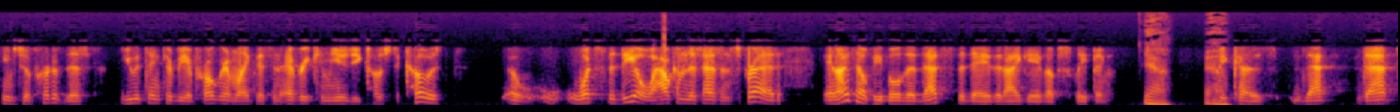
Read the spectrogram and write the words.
seems to have heard of this? You would think there'd be a program like this in every community coast to coast. Uh, what's the deal? How come this hasn't spread? And I tell people that that's the day that I gave up sleeping. Yeah. yeah. Because that that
